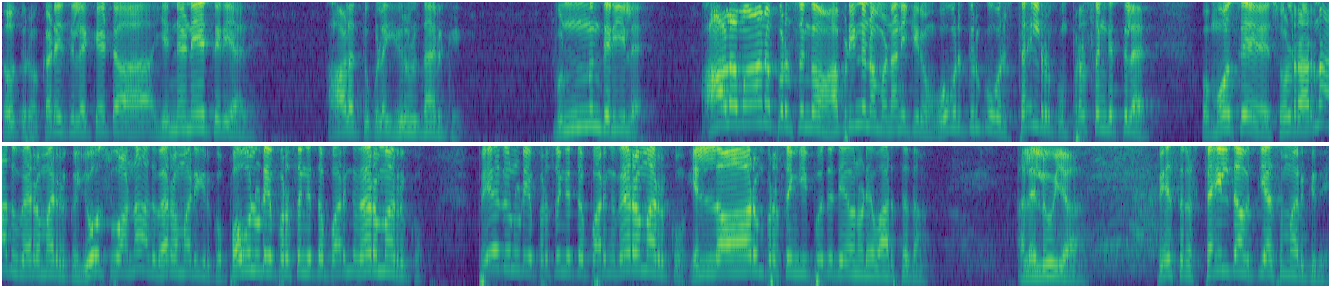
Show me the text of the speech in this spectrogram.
தோத்துரும். கடைசியில் கேட்டால் என்னன்னே தெரியாது. ஆழத்துக்குள்ளே இருள் தான் இருக்குது ஒன்றும் தெரியல. ஆழமான பிரசங்கம் அப்படின்னு நம்ம நினைக்கிறோம். ஒவ்வொருத்தருக்கும் ஒரு ஸ்டைல் இருக்கும் பிரசங்கத்தில். இப்போ மோசே சொல்கிறாருன்னா அது வேறு மாதிரி இருக்கும். யோசுவானா அது வேறு மாதிரி இருக்கும். பவுலுடைய பிரசங்கத்தை பாருங்க வேறு மாதிரி இருக்கும். பேதனுடைய பிரசங்கத்தை பாருங்க வேறு மாதிரி இருக்கும். எல்லாரும் பிரசங்கிப்பது தேவனுடைய வார்த்தை தான். அல்லேலூயா பேசுகிற ஸ்டைல் தான் வித்தியாசமாக இருக்குது.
